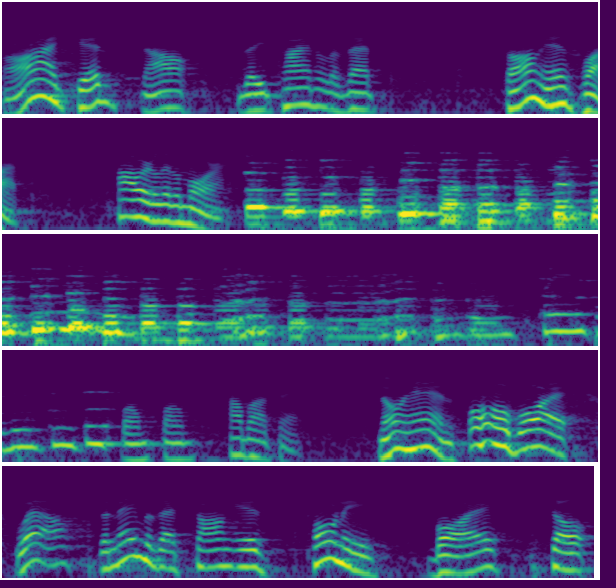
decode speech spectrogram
All right, kids. Now, the title of that song is what? Howard, a little more. How about that? No hands. Oh, boy. Well, the name of that song is Pony Boy. So,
